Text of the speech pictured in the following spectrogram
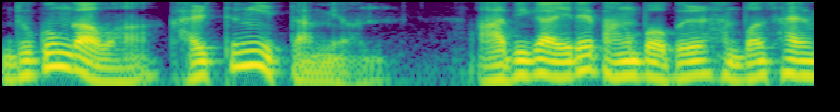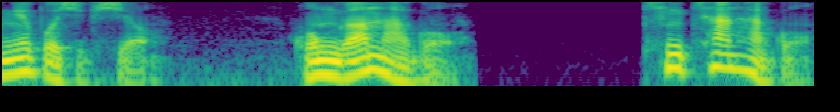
누군가와 갈등이 있다면 아비가일의 방법을 한번 사용해 보십시오. 공감하고, 칭찬하고,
